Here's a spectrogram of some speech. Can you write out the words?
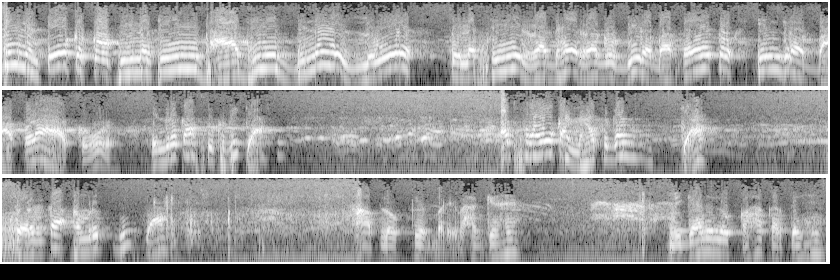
तीन टेक को पीन की भाजी बिना लोड़ तुलसी, रधे, रघुबीर, बसे तो इंद्र बापड़ा कौन? इंद्र का सुख भी क्या है? अप्सराओं का नाचगन क्या स्वर्ग का अमृत भी क्या है? आप लोग के बड़े भाग्य हैं। विज्ञानी लोग कहा करते हैं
